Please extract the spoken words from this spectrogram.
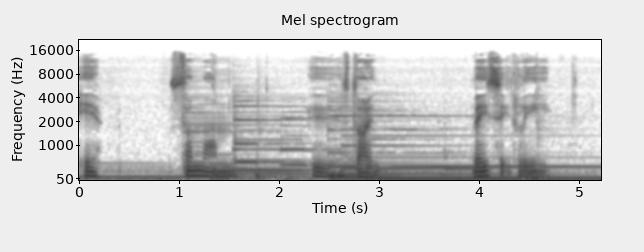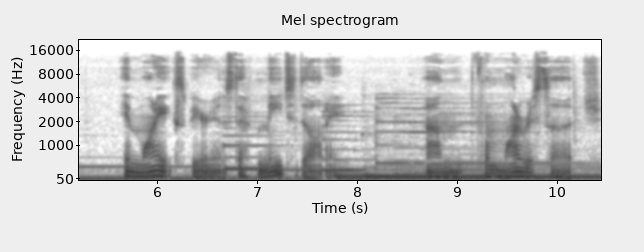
if someone who has died basically, in my experience, left me to die, and from my research,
